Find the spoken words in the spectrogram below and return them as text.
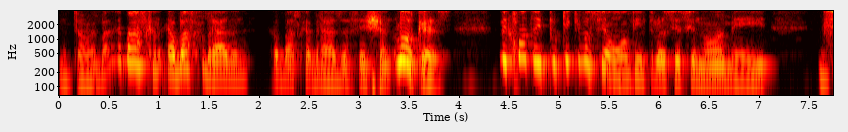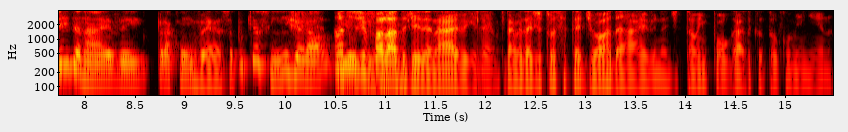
Então é, é Basca, é o Basca Brasa, né? É o Basca Brasa fechando. Lucas, me conta aí por que, que você ontem trouxe esse nome aí Jaden Ivey para conversa, porque assim, em geral. Antes de falar do Jaden Ivey, Guilherme, que na verdade eu trouxe até Jordan Ivey, né? De tão empolgado que eu tô com o menino.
